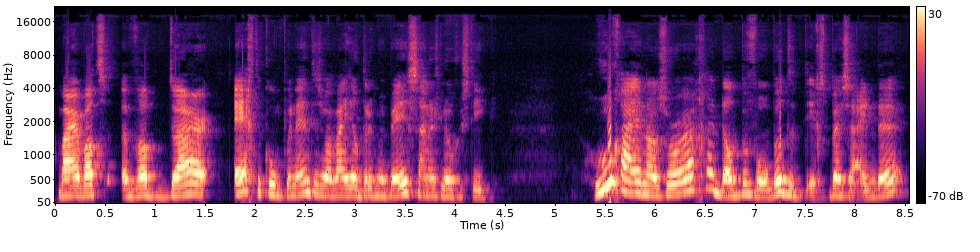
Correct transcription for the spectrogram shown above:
maar wat, wat daar echt de component is waar wij heel druk mee bezig zijn, is logistiek. Hoe ga je nou zorgen dat bijvoorbeeld de dichtstbijzijnde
